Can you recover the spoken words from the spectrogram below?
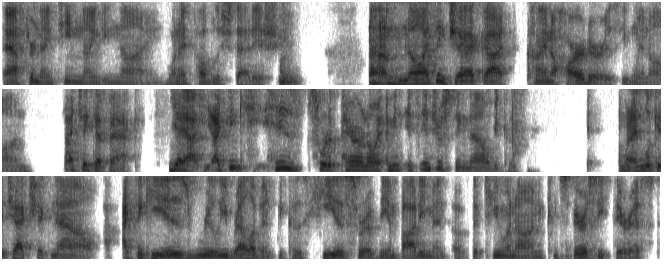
after 1999 when I published that issue. Um, no, I think Jack got kind of harder as he went on. I take that back yeah i think his sort of paranoia i mean it's interesting now because eh, when i look at jack chick now i think he is really relevant because he is sort of the embodiment of the qanon conspiracy theorist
